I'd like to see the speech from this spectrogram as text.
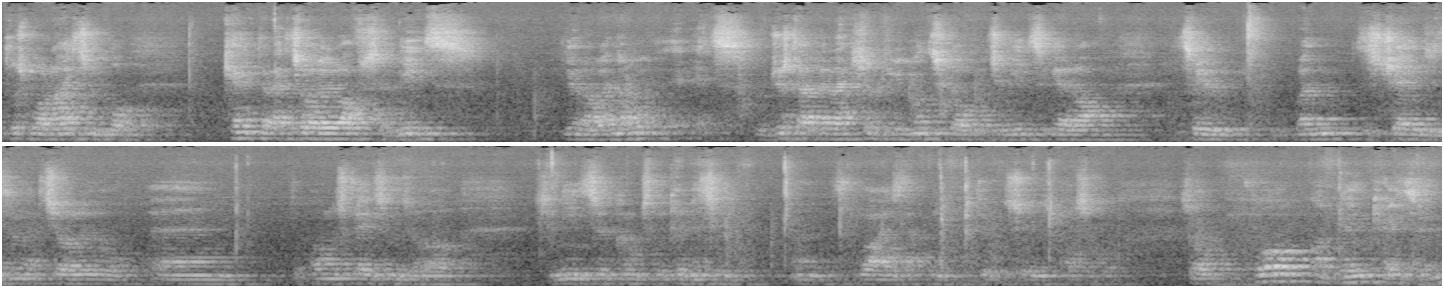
just one item, but Kate, the electoral officer, needs, you know, I know it's, we've just had an election a few months ago, but she needs to get on to when there's changes in electoral, um, the polling stations, or she needs to come to the committee and advise that we do it soon as Kate in,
